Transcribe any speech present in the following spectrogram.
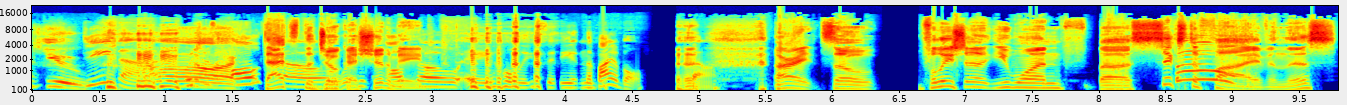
fuck you. Medina, which is God. also, That's the joke I which is should have made. Also, a holy city in the Bible. So. All right, so Felicia, you won uh, six to five in this.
